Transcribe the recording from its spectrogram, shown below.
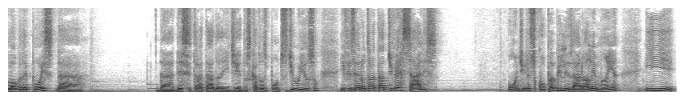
logo depois da, da desse tratado de, dos 14 pontos de Wilson e fizeram o Tratado de Versalhes, onde eles culpabilizaram a Alemanha e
